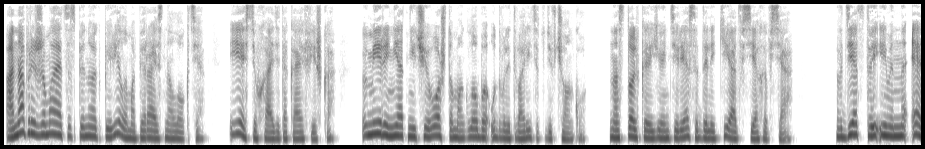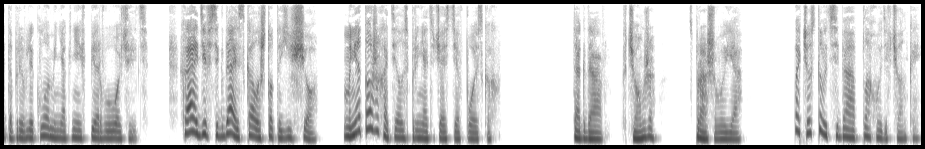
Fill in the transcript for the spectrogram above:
Она прижимается спиной к перилам, опираясь на локти. Есть у Хайди такая фишка. В мире нет ничего, что могло бы удовлетворить эту девчонку. Настолько ее интересы далеки от всех и вся. В детстве именно это привлекло меня к ней в первую очередь. Хайди всегда искала что-то еще. Мне тоже хотелось принять участие в поисках. «Тогда в чем же?» — спрашиваю я. «Почувствовать себя плохой девчонкой.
